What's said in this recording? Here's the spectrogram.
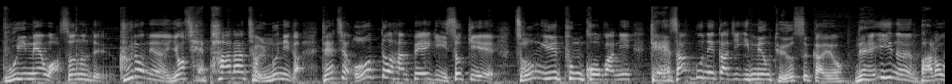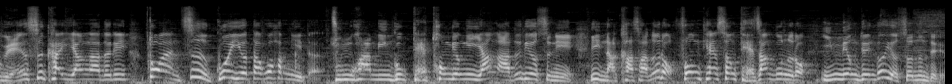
부임해 왔었는데요. 그러면 요 새파란 젊은이가 대체 어떠한 백이 있었기에 정일품 고관이 대장군에까지 임명되었을까요? 네, 이는 바로 웬스카이 양 아들이 또한 즈고이였다고 합니다. 중화민국 대통령이 양 아들이었으니 이 낙하산으로 펑태성 대장군으로 임명된 거였었는데 요.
